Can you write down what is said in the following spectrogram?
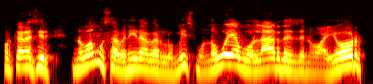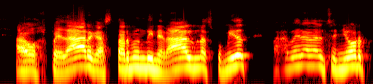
Porque van a decir, no vamos a venir a ver lo mismo, no voy a volar desde Nueva York a hospedar, gastarme un dineral, unas comidas, para ver al señor,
